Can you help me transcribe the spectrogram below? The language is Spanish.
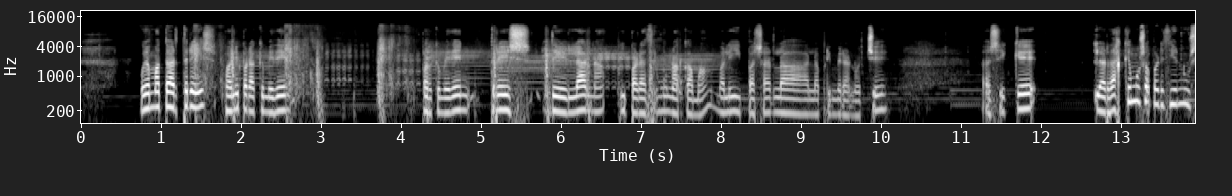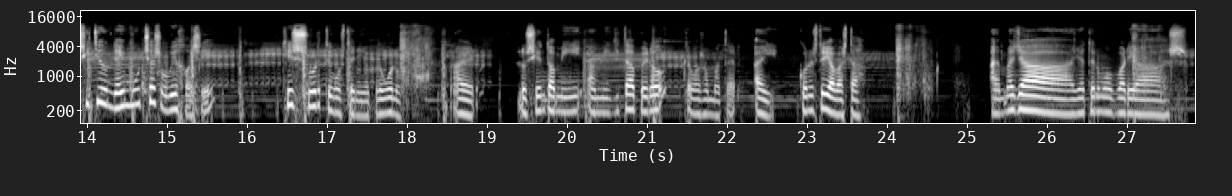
Voy a matar tres, ¿vale? Para que me den... Para que me den tres de lana y para hacerme una cama, ¿vale? Y pasar la, la primera noche. Así que... La verdad es que hemos aparecido en un sitio donde hay muchas ovejas, ¿eh? Qué suerte hemos tenido, pero bueno. A ver, lo siento, amiguita, pero te vamos a matar. Ahí, con esto ya basta. Además ya, ya tenemos varias...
